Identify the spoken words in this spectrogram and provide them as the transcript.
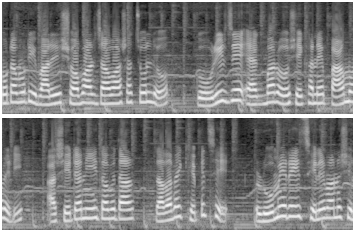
মোটামুটি বাড়ির সবার যাওয়া আসা চললেও গৌরীর যে একবারও সেখানে পা মরেনি, আর সেটা নিয়েই তবে তার দাদাভাই খেপেছে। রোমের এই ছেলে মানুষের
